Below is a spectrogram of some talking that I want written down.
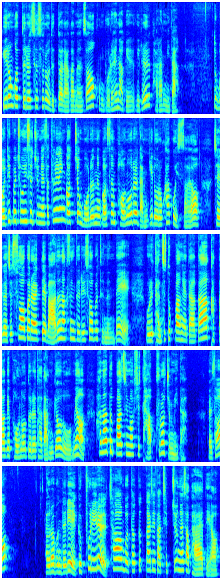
이런 것들을 스스로 느껴 나가면서 공부를 해 나가기를 바랍니다. 또 멀티플 초이스 중에서 틀린 것 중 모르는 것은 번호를 남기도록 하고 있어요. 제가 이제 수업을 할 때 많은 학생들이 수업을 듣는데 우리 단체 톡방에다가 각각의 번호들을 다 남겨놓으면 하나도 빠짐없이 다 풀어줍니다. 그래서 여러분들이 그 풀이를 처음부터 끝까지 다 집중해서 봐야 돼요.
